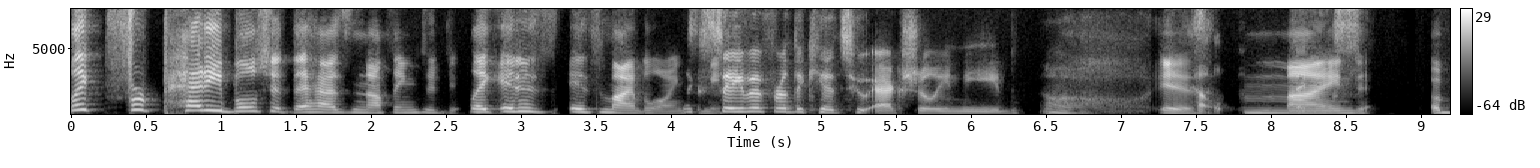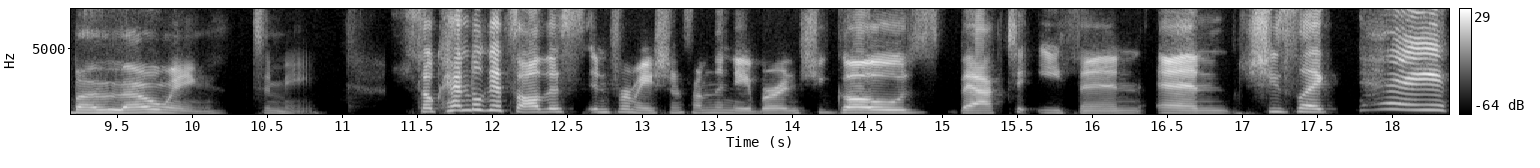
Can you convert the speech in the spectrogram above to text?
like for petty bullshit that has nothing to do like it is it's mind blowing Like to me. save it for the kids who actually need. oh, it is Help. mind blowing to me. So Kendall gets all this information from the neighbor and she goes back to Ethan and she's like, "Hey,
